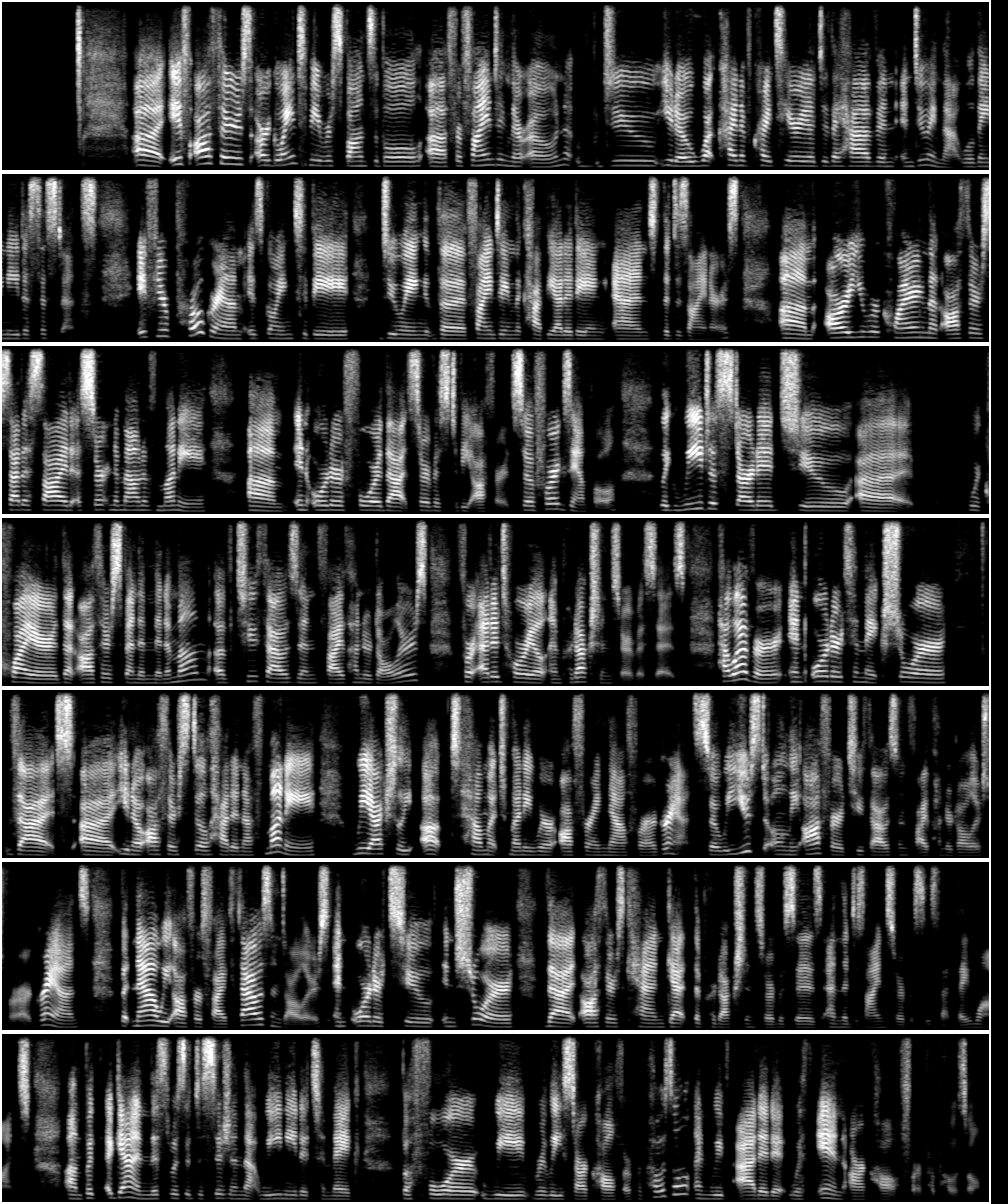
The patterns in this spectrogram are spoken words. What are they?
Uh, if authors are going to be responsible uh, for finding their own, do, you know, what kind of criteria do they have in, in doing that? Will they need assistance? If your program is going to be doing the finding, the copy editing, and the designers, um, are you requiring that authors set aside a certain amount of money um, in order for that service to be offered. So for example, like we just started to uh, require that authors spend a minimum of $2,500 for editorial and production services. However, in order to make sure that uh, you know authors still had enough money, we actually upped how much money we're offering now for our grants. So we used to only offer $2,500 for our grants, but now we offer $5,000 in order to ensure that authors can get the production services and the design services that they want. Um, but again, this was a decision that we needed to make before we released our call for proposal and we've added it within our call for proposal.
